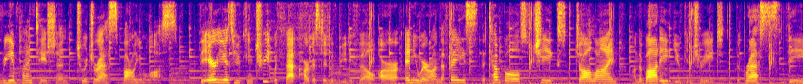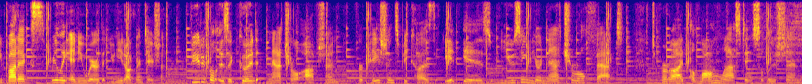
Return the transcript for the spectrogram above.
reimplantation to address volume loss. The areas you can treat with fat harvested with BeautiFill are anywhere on the face, the temples, cheeks, jawline, on the body. You can treat the breasts, the buttocks, really anywhere that you need augmentation. BeautiFill is a good natural option for patients because it is using your natural fat to provide a long-lasting solution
